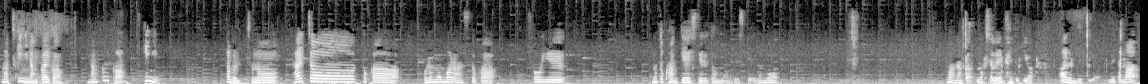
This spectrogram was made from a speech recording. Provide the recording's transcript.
まあ月に何回か、何回か？月に多分、その、体調とか、ホルモンバランスとか、そういうのと関係してると思うんですけれども、まあなんか、うまく喋れない時があるんですよ。で、たまあ、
